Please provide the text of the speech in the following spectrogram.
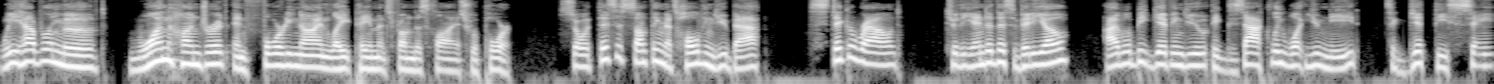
we have removed 149 late payments from this client's report. So if this is something that's holding you back, stick around to the end of this video. I will be giving you exactly what you need to get these same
